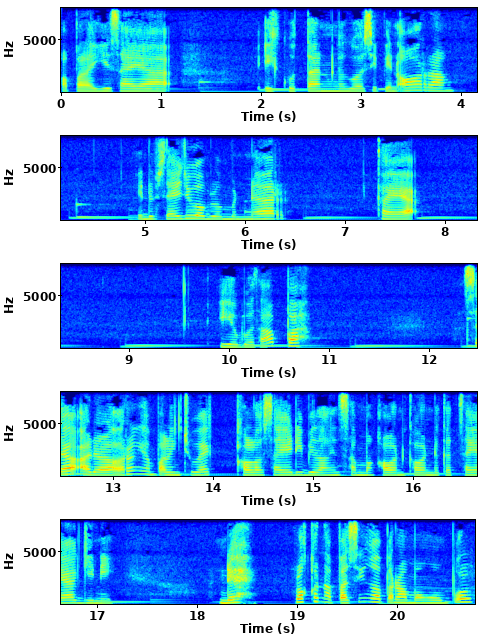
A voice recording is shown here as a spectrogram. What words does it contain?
Apalagi saya ikutan ngegosipin orang. Hidup saya juga belum benar. Kayak iya buat apa saya adalah orang yang paling cuek kalau saya dibilangin sama kawan-kawan dekat saya gini. Deh, lo kenapa sih gak pernah mau ngumpul?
